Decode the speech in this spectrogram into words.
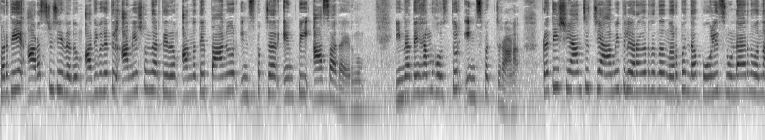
പ്രതിയെ അറസ്റ്റ് ചെയ്തതും അതിവേഗത്തിൽ അന്വേഷണം നടത്തിയതും അന്നത്തെ പാനൂർ ഇൻസ്പെക്ടർ എം പി ആസാദായിരുന്നു. ഇന്ന് അദ്ദേഹം ഹൊസ്തുർ ഇൻസ്പെക്ടറാണ്. പ്രതി ശ്യാംജിത്ത് ജാമ്യത്തിൽ ഇറങ്ങരുതെന്ന നിർബന്ധം പോലീസിനുണ്ടായിരുന്നുവെന്ന്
